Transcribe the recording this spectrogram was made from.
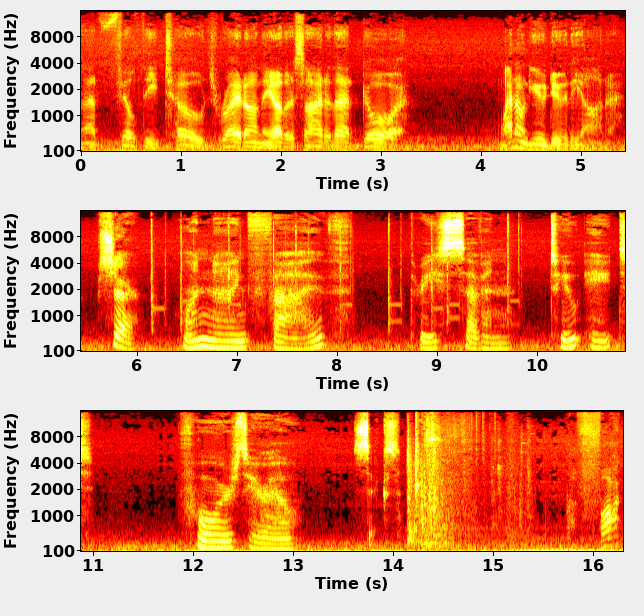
That filthy toad's right on the other side of that door. Why don't you do the honor? Sure. 195 3728 406. The fuck?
